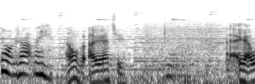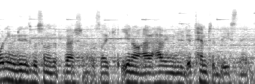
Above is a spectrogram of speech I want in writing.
Don't drop me. I, won't, I got you. I, I wouldn't even do this with some of the professionals. Like, you know, I haven't even attempted these things.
